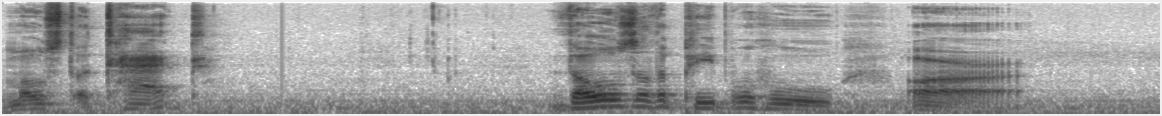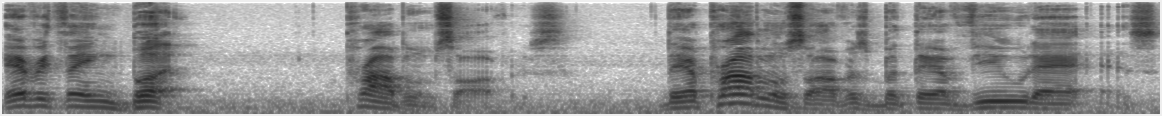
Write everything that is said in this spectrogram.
most attacked, those are the people who are everything but problem solvers. They are problem solvers, but they are viewed as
